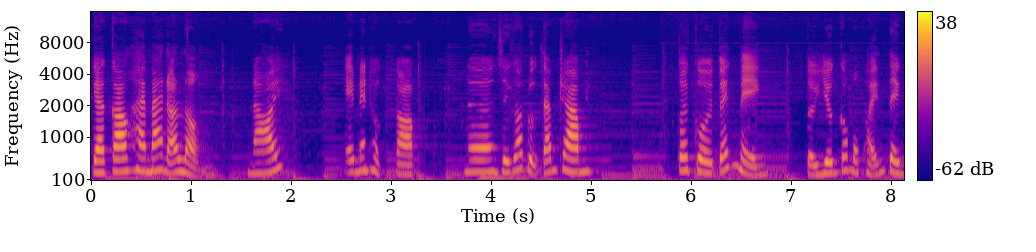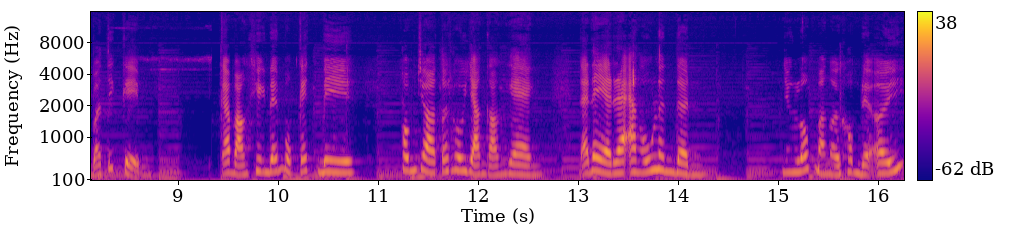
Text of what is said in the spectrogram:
Gà con hai má đỏ lận Nói, Em đang thực tập, Nên chỉ góp được 800 Tôi cười toét miệng, Tự dưng có một khoản tiền bỏ tiết kiệm. Cả bọn khiêng đến một két bia, Không chờ tôi thu dọn gọn gàng, Đã đè ra ăn uống linh đình. Nhưng lúc mọi người không để ý,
